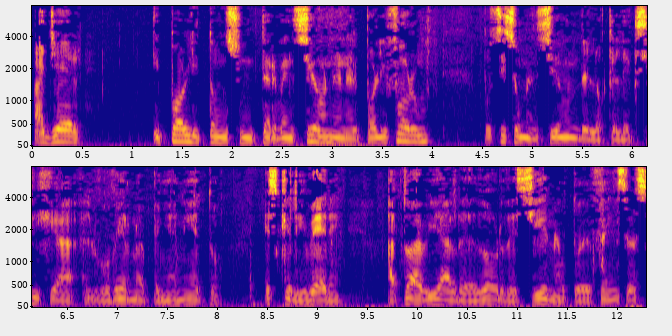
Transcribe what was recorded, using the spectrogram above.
Ayer Hipólito en su intervención en el Poliforum pues hizo mención de lo que le exige al gobierno de Peña Nieto es que libere a todavía alrededor de 100 autodefensas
